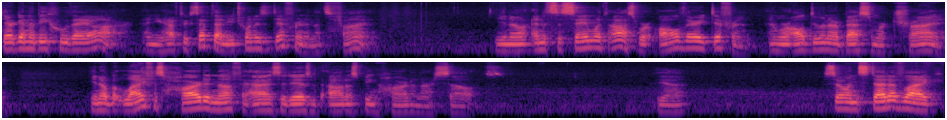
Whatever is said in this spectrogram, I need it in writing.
they're going to be who they are. And you have to accept that. And each one is different, and that's fine. You know, and it's the same with us. We're all very different, and we're all doing our best, and we're trying. You know, but life is hard enough as it is without us being hard on ourselves. Yeah? So instead of like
